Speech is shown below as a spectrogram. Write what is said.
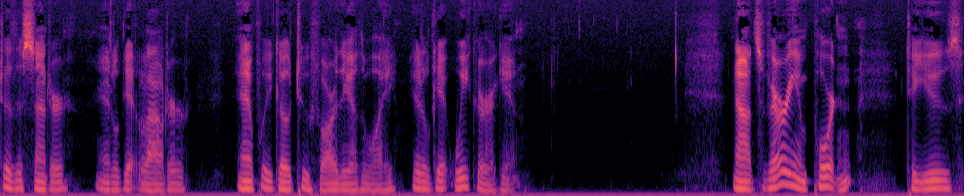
to the center, it'll get louder, and if we go too far the other way, it'll get weaker again. Now, it's very important to use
